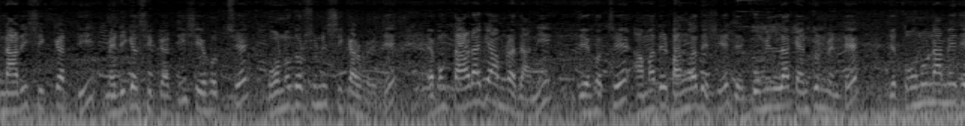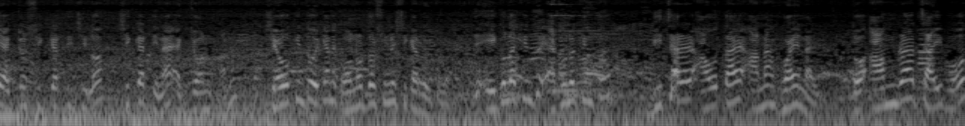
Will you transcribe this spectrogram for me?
নারী শিক্ষার্থী মেডিকেল শিক্ষার্থী, সে হচ্ছে গণদর্শনের শিকার হয়েছে। এবং তার আগে আমরা জানি যে হচ্ছে আমাদের বাংলাদেশে যে কুমিল্লা ক্যান্টনমেন্টে যে তনু নামে যে একজন শিক্ষার্থী ছিল, শিক্ষার্থী না, একজন সেও কিন্তু ওইখানে গণদর্শনের শিকার হয়েছিল। যে এগুলো কিন্তু এখনও কিন্তু বিচারের আওতায় আনা হয় নাই। তো আমরা চাইব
